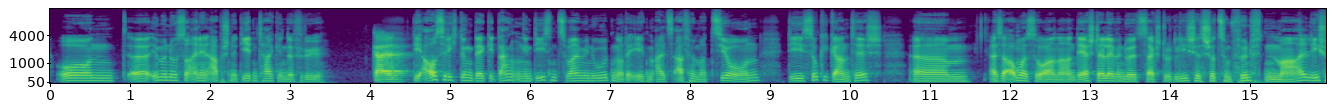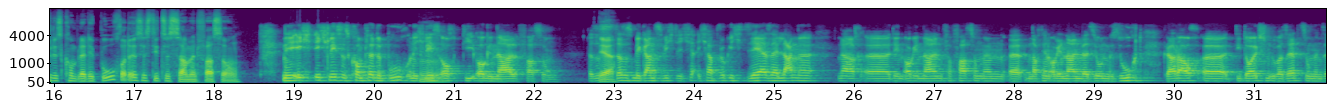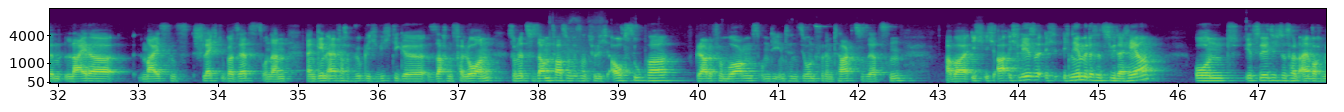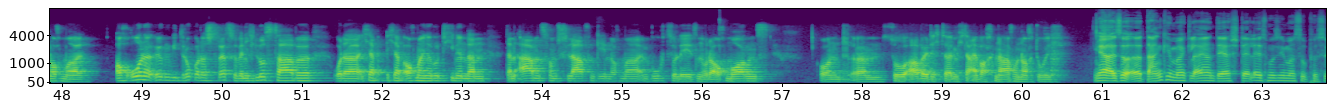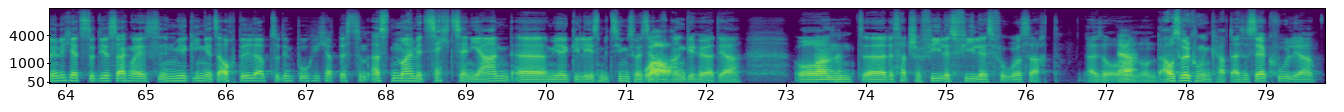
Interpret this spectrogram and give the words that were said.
und äh, immer nur so einen Abschnitt, jeden Tag in der Früh. Geil. Die Ausrichtung der Gedanken in diesen zwei Minuten oder eben als Affirmation, die ist so gigantisch. Ähm, also auch mal so an, an der Stelle, wenn du jetzt sagst, du liest es schon zum fünften Mal, liest du das komplette Buch oder ist es die Zusammenfassung? Nee, ich, ich lese das komplette Buch und ich lese hm. auch die Originalfassung. Das ist, ja. das ist mir ganz wichtig. Ich, ich habe wirklich sehr, sehr lange nach äh, den originalen Verfassungen, äh, nach den originalen Versionen gesucht. Gerade auch äh, die deutschen Übersetzungen sind leider meistens schlecht übersetzt und dann, dann gehen einfach wirklich wichtige Sachen verloren. So eine Zusammenfassung ist natürlich auch super, gerade für morgens, um die Intention für den Tag zu setzen. Aber ich, ich, ich lese, ich, ich nehme das jetzt wieder her und jetzt lese ich das halt einfach nochmal. Auch ohne irgendwie Druck oder Stress. So, wenn ich Lust habe oder ich habe ich hab auch meine Routinen, dann, dann abends vom Schlafen gehen nochmal im Buch zu lesen oder auch morgens. Und ähm, so arbeite ich da, mich da einfach nach und nach durch. Ja, also äh, danke mal gleich an der Stelle. Das muss ich mal so persönlich jetzt zu dir sagen, weil es in mir ging jetzt auch Bilder ab zu dem Buch. Ich habe das zum ersten Mal mit 16 Jahren äh, mir gelesen beziehungsweise wow. auch angehört, ja. Und äh, das hat schon vieles, vieles verursacht. Also ja. und, und, Auswirkungen gehabt. Also sehr cool, ja.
